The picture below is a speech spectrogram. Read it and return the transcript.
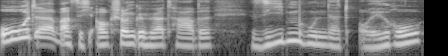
Oder, was ich auch schon gehört habe, 700 Euro,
